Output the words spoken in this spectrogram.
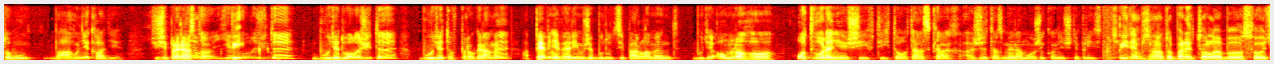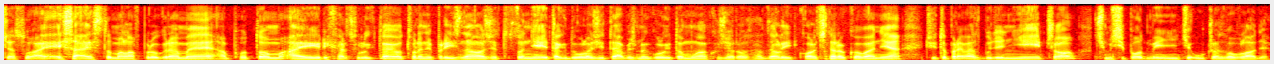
tomu váhu nekladie. Čiže pre nás to je dôležité, bude dôležité, bude to v programe a pevne verím, že budúci parlament bude o mnoho otvorenejší v týchto otázkach a že tá zmena môže konečne prísť. Pýtam sa na to preto, lebo svojho času aj SAS to mala v programe a potom aj Richard Sulik to aj otvorene priznal, že toto nie je tak dôležité, aby sme kvôli tomu akože rozhádzali koaličné rokovania. Či to pre vás bude niečo, čím si podmienite účasť vo vláde?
